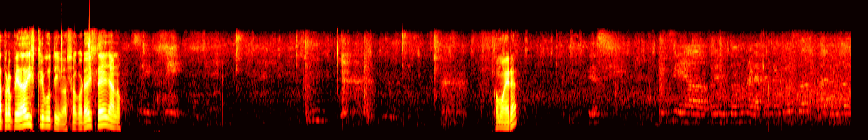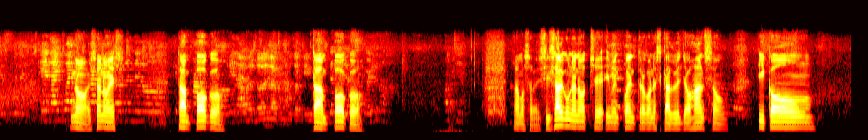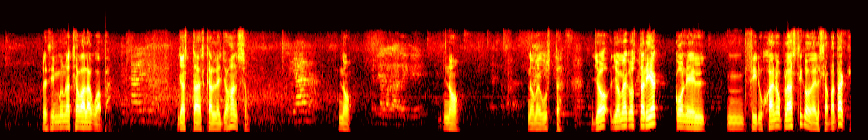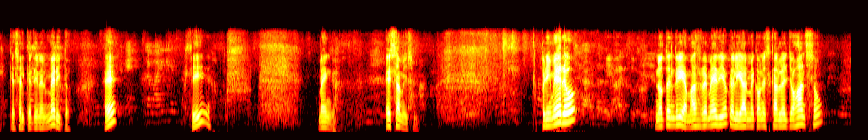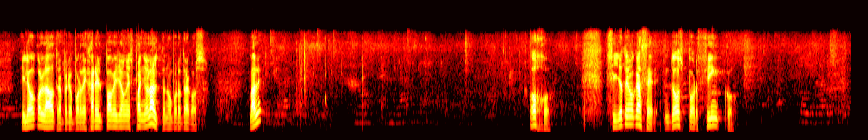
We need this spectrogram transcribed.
La propiedad distributiva, ¿os acordáis de ella no? ¿Cómo era? No, eso no es. Tampoco. Tampoco. Vamos a ver, si salgo una noche y me encuentro con Scarlett Johansson y con... Decidme una chavala guapa. Ya está Scarlett Johansson. No. No. No me gusta. Yo, yo me acostaría con el mm, cirujano plástico del Zapataki, que es el que tiene el mérito. ¿Eh? ¿Sí? Venga, esa misma. Primero, no tendría más remedio que liarme con Scarlett Johansson y luego con la otra, pero por dejar el pabellón español alto, no por otra cosa. ¿Vale? Ojo, si yo tengo que hacer 2 por 5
